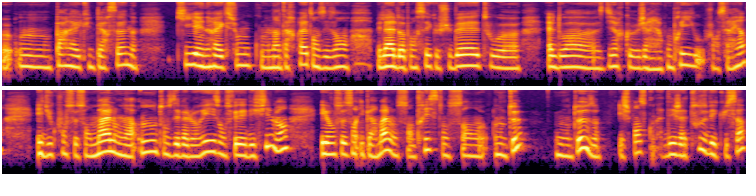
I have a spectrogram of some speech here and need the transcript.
euh, on parle avec une personne qui a une réaction qu'on interprète en se disant mais là elle doit penser que je suis bête ou euh, elle doit euh, se dire que j'ai rien compris ou j'en sais rien et du coup on se sent mal, on a honte, on se dévalorise, on se fait des films hein, et on se sent hyper mal, on se sent triste, on se sent honteux et je pense qu'on a déjà tous vécu ça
